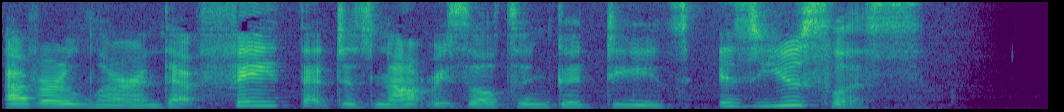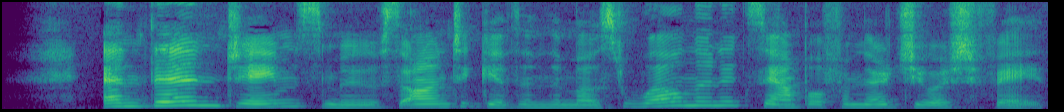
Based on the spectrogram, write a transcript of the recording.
ever learn that faith that does not result in good deeds is useless? And then James moves on to give them the most well known example from their Jewish faith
